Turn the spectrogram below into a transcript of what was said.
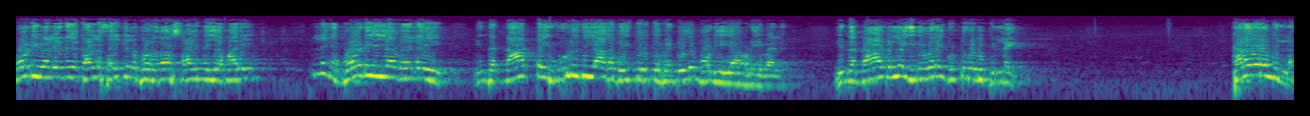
மோடி வேலை என்னங்க காலைல சைக்கிள்ல போறதா ஸ்டாலின் ஐயா மாதிரி? இல்லைங்க மோடி ஐயா வேலை இந்த நாட்டை உறுதியாக வைத்திருக்க வேண்டியது மோடி ஐயாவுடைய வேலை. இந்த நாடுல இதுவரை குண்டுவெடிப்பு இல்லை. கலவரம் இல்லை.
